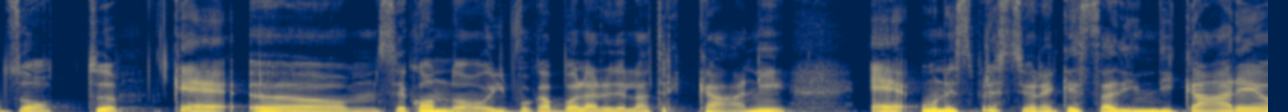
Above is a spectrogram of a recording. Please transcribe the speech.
zot, che um, secondo il vocabolario della Treccani è un'espressione che sta ad indicare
